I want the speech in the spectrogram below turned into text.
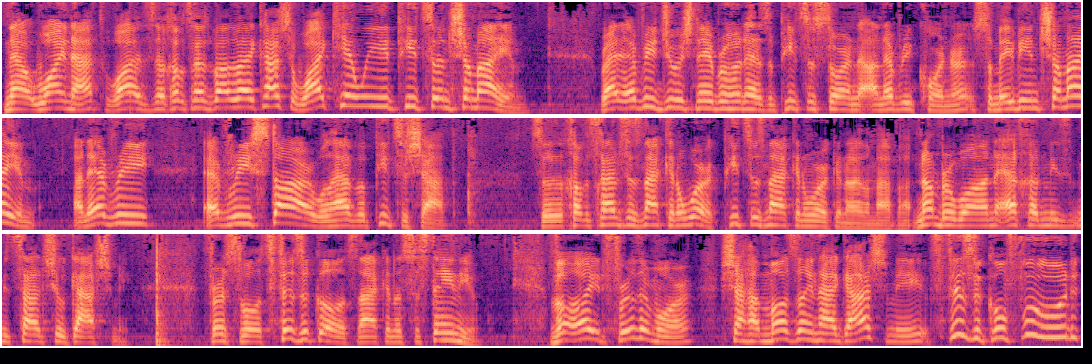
Now, why not? Why? Why can't we eat pizza in Shamayim? Right? Every Jewish neighborhood has a pizza store on, on every corner. So maybe in Shamayim, on every every star will have a pizza shop. So the Chofetz Chaim says it's not going to work. Pizza is not going to work in Olam Haba. Number one, echad mitzad shu gashmi. First of all, it's physical, it's not going to sustain you. Va'oid, furthermore, shahamazayin hagashmi, physical food,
